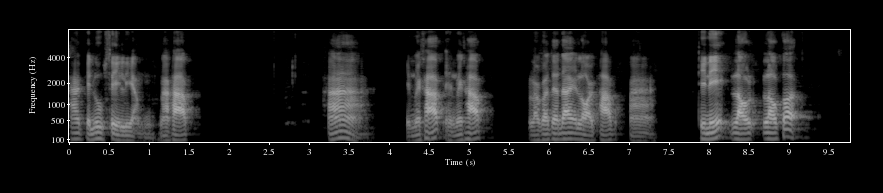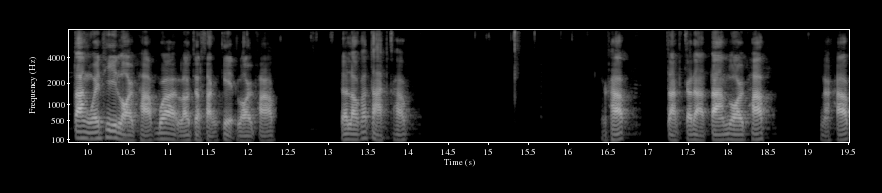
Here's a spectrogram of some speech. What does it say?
ให้เป็นรูปสี่เหลี่ยมนะครับอ่าเห็นไหมครับ เห็นไหมครับ เราก็จะได้รอยพับมา ทีนี้เราเราก็ตั้งไว้ที่รอยพับว่าเราจะสังเกตรอยพับ แล้วเราก็ตัดครับ นะครับ ตัดกระดาษตามรอยพับนะครับ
